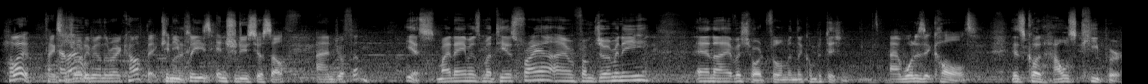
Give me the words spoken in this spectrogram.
Hello, thanks Hello. for joining me on the red carpet. Can you please introduce yourself and your film? Yes, my name is Matthias Freyer. I am from Germany and I have a short film in the competition. And what is it called? It's called Hauskeeper.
